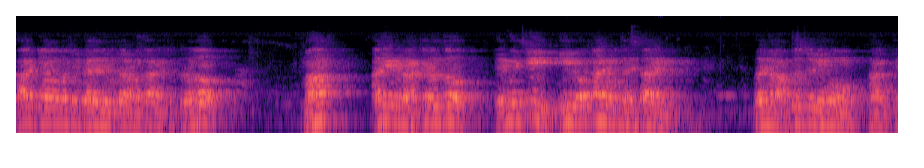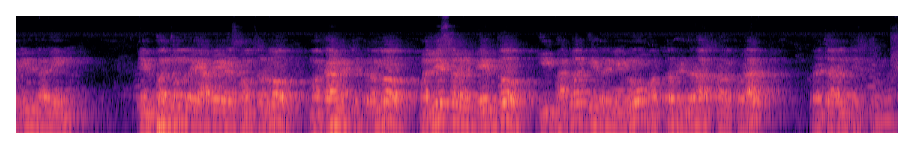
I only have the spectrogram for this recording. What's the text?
కాలజ్ఞానంలో చెప్పారని ఉత్తర మకా నక్షత్రంలో మా అనే అక్షరంతో నిర్మించి ఈ లోకాన్ని ఉద్ధరిస్తారని. మరి నా అదృష్టమేమో నాకు తెలియదు కానీ నేను పంతొమ్మిది వందల యాభై ఏడు సంవత్సరంలో మకా నక్షత్రంలో మల్లేశ్వరుని పేరుతో ఈ భగవద్గీతని నేను మొత్తం రెండు రాష్ట్రాలకు కూడా ప్రచారం చేస్తూ ఉన్నాను.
